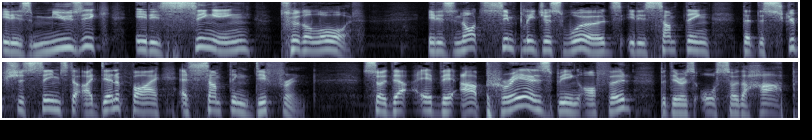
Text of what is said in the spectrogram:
It is music, it is singing to the Lord. It is not simply just words, it is something that the scripture seems to identify as something different. So there, uh, there are prayers being offered, but there is also the harp.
